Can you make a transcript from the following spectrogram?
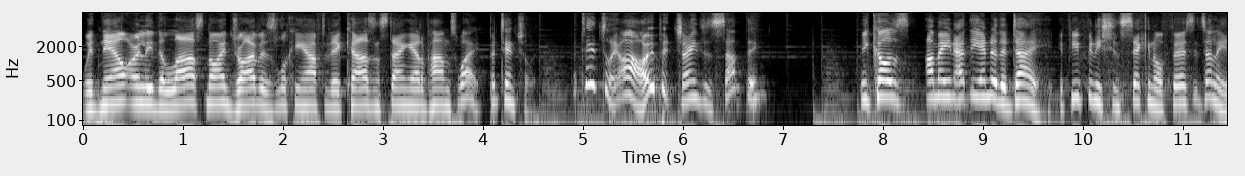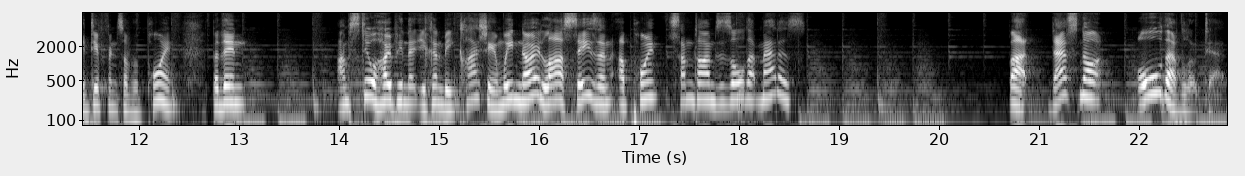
With now only the last nine drivers looking after their cars and staying out of harm's way, potentially. Potentially. I hope it changes something. Because, I mean, at the end of the day, if you finish in second or first, it's only a difference of a point. But then I'm still hoping that you're going to be clashing. And we know last season, a point sometimes is all that matters. But that's not all they've looked at.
